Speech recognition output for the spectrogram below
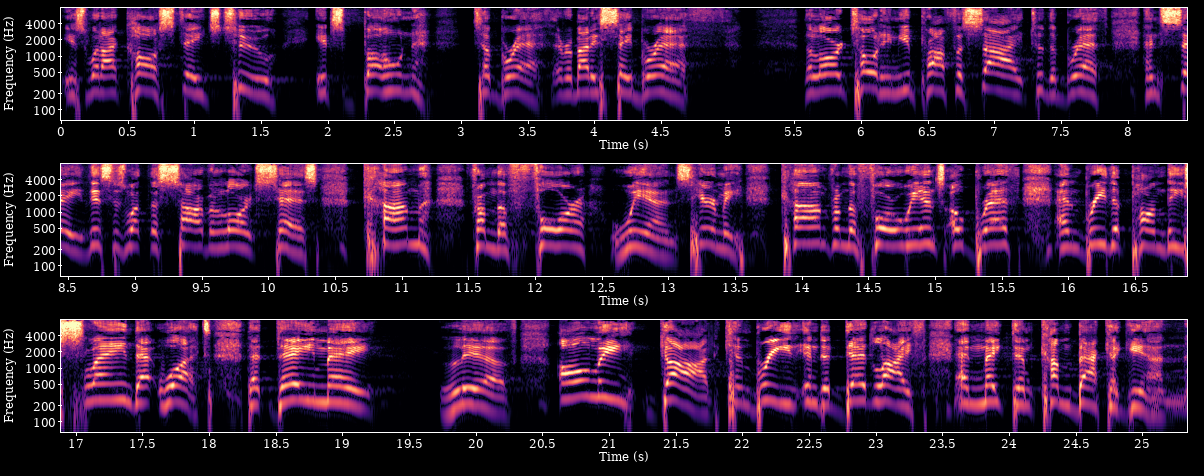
is what I call stage two it's bone to breath. Everybody say breath. The Lord told him, You prophesy to the breath and say, This is what the sovereign Lord says Come from the four winds. Hear me. Come from the four winds, O breath, and breathe upon these slain that what? That they may live. Only God can breathe into dead life and make them come back again.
